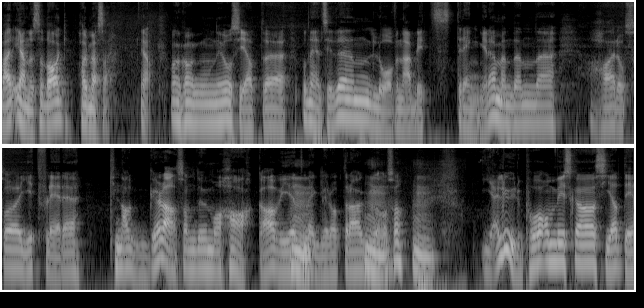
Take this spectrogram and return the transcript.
hver eneste dag har med seg. Ja, Man kan jo si at uh, på den ene siden loven er blitt strengere, men den uh, har også gitt flere knagger da, som du må hake av i et Mm. megleroppdrag Mm. også. Mm. Jeg lurer på om vi skal si at det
